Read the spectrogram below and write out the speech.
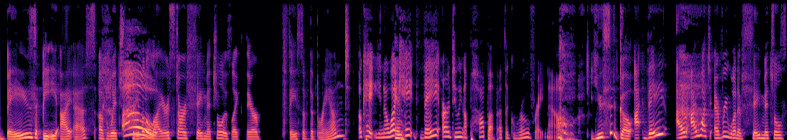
Béis, B E I S, of which Pretty Little Oh. Liars star Shay Mitchell is like their face of the brand. okay, you know what, And- Kate? They are doing a pop up at the Grove right now. You should go. I, they I I watch every one of Shay Mitchell's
